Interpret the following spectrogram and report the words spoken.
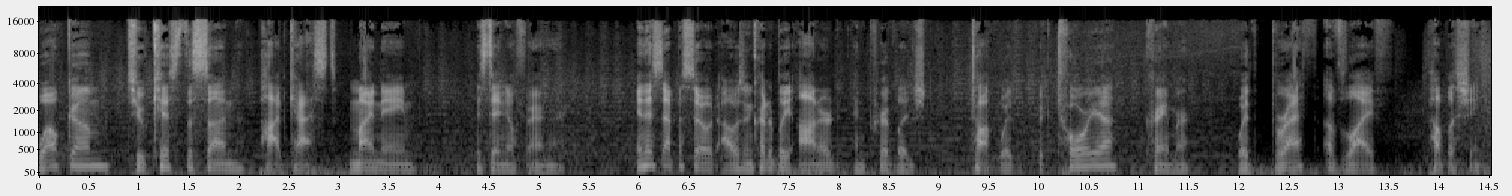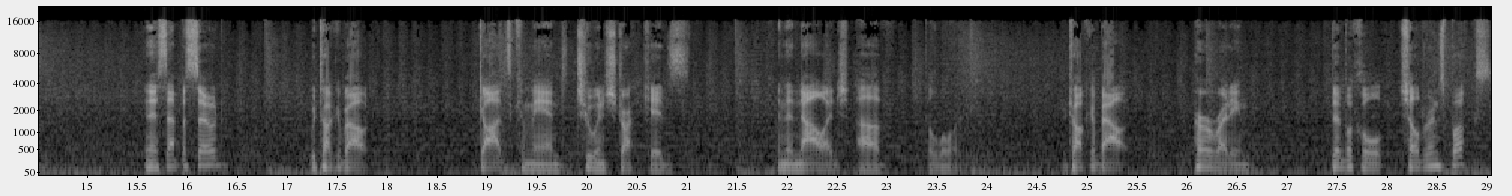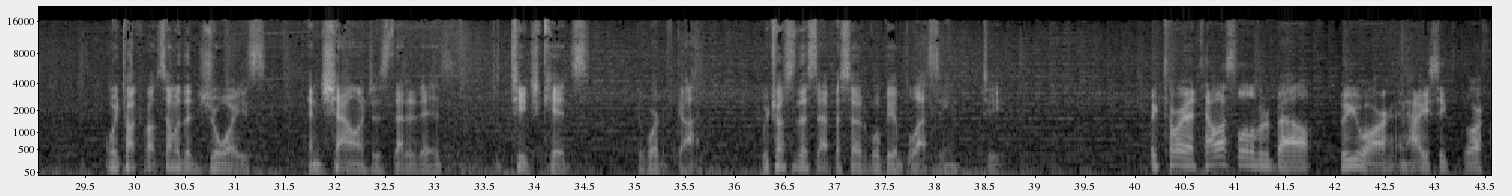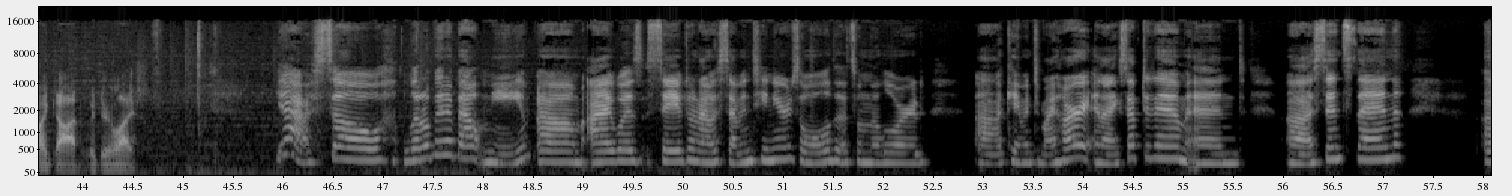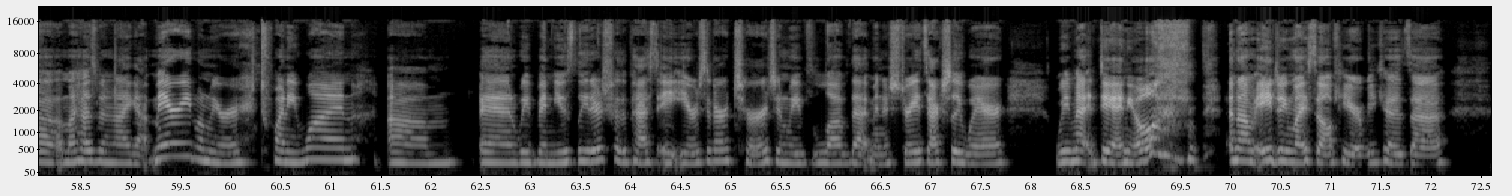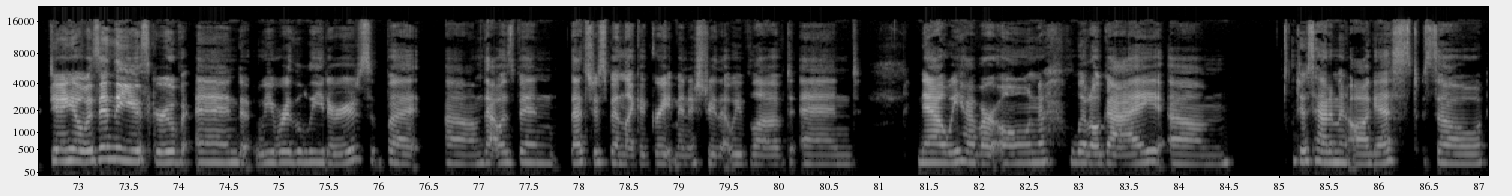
Welcome to Kiss the Son podcast. My name is Daniel Fariner. In this episode, I was incredibly honored and privileged to talk with Victoria Cramer with Breath of Life Publishing. In this episode, we talk about God's command to instruct kids in the knowledge of the Lord. We talk about her writing biblical children's books, and we talk about some of the joys and challenges that it is to teach kids the Word of God. We trust that this episode will be a blessing to you. Victoria, tell us a little bit about who you are and how you seek to glorify God with your life. Yeah, so a little bit about me. Um, I was saved when I was 17 years old. That's when the Lord uh, came into my heart and I accepted Him. And uh, since then, uh, my husband and I got married when we were 21. Um, and we've been youth leaders for the past eight years at our church, and we've loved that ministry. It's actually where we met Daniel, and I'm aging myself here because uh, Daniel was in the youth group and we were the leaders, but um, that was been that's just been like a great ministry that we've loved, and now we have our own little guy. Um, just had him in August, so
